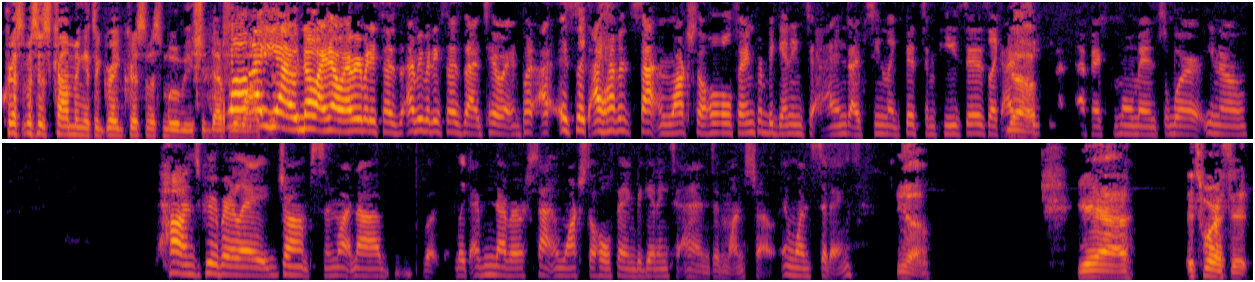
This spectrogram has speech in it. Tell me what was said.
Christmas is coming. It's a great Christmas movie. You should definitely Well, watch I, yeah, no, I know. Everybody says everybody says that too, and but I, it's like I haven't sat and watched the whole thing from beginning to end. I've seen like bits and pieces. Like I've Yeah. seen epic moments where you know Hans Gruber like jumps and whatnot, but like I've never sat and watched the whole thing beginning to end in one show in one sitting. Yeah. Yeah. It's worth it.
